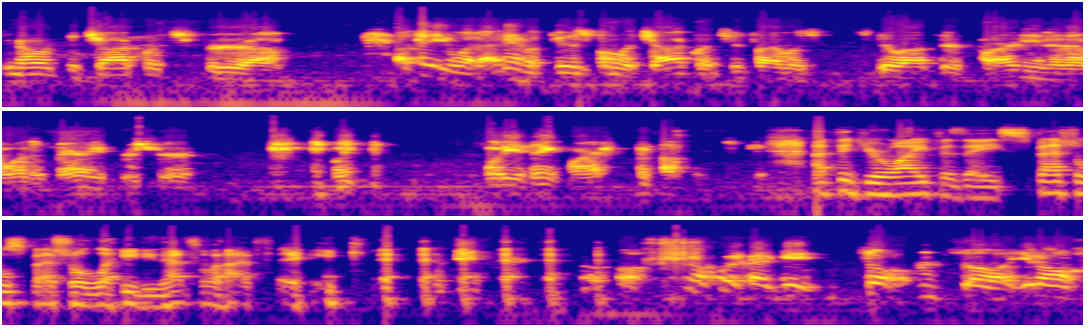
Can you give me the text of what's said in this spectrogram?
you know, the chocolates for. Um, I'll tell you what. I'd have a fistful of chocolates if I was still out there partying and I wasn't married for sure. what, what do you think, Mark? I think your wife is a special, special lady. That's what I think. so, so you know,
